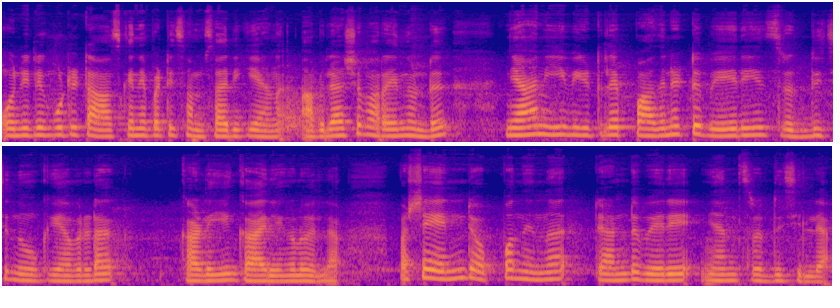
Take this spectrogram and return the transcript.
ഒനിലും കൂടി ടാസ്കിനെ പറ്റി സംസാരിക്കുകയാണ്. അഭിലാഷ് പറയുന്നുണ്ട് ഞാൻ ഈ വീട്ടിലെ പതിനെട്ട് പേരെയും ശ്രദ്ധിച്ച് നോക്കി അവരുടെ കളിയും കാര്യങ്ങളും എല്ലാം. പക്ഷേ എന്റെ ഒപ്പം നിന്ന് രണ്ട് പേരെ ഞാൻ ശ്രദ്ധിച്ചില്ല.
